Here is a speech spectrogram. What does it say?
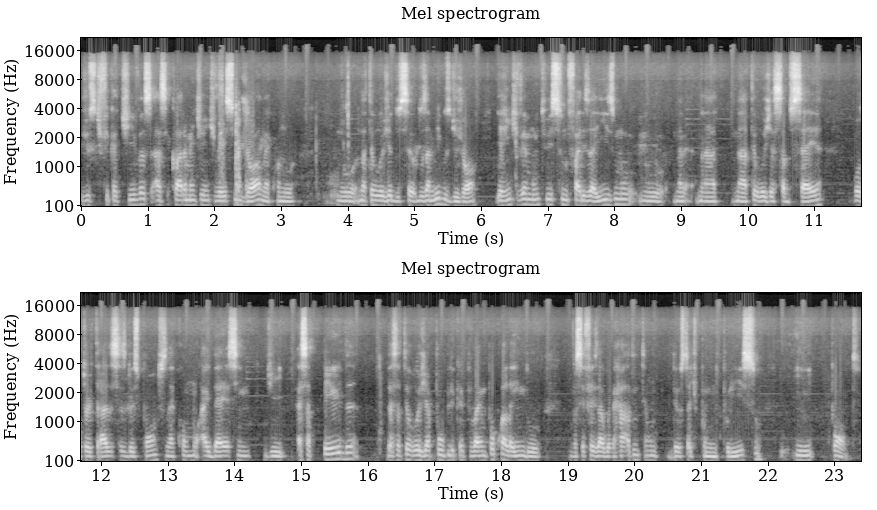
justificativas. Assim, claramente a gente vê isso em Jó, né, quando no, na teologia do seu, dos amigos de Jó, e a gente vê muito isso no farisaísmo, no, na, na, na, teologia saduceia. O autor traz esses dois pontos, né, como a ideia assim de essa perda dessa teologia pública que vai um pouco além do você fez algo errado, então Deus está te punindo por isso e ponto.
